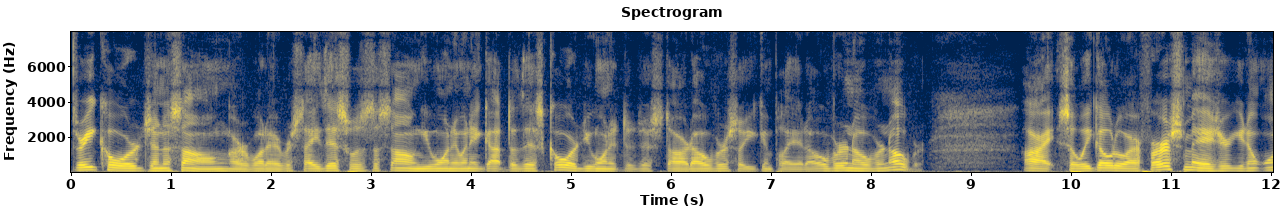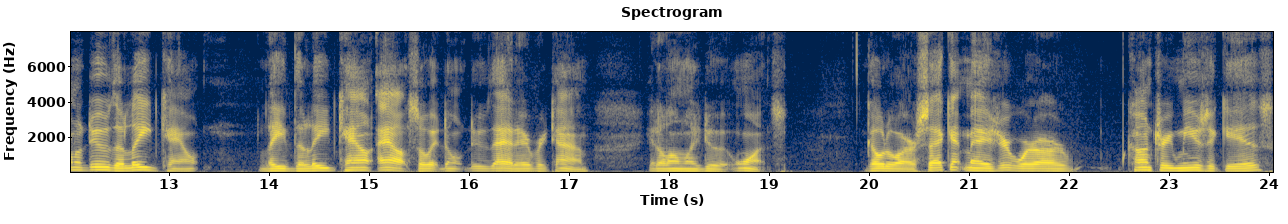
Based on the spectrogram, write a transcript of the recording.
three chords in a song or whatever. Say this was the song you wanted when it got to this chord, you want it to just start over so you can play it over and over and over. Alright, so we go to our first measure. You don't want to do the lead count. Leave the lead count out so it don't do that every time. It'll only do it once. Go to our second measure where our country music is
